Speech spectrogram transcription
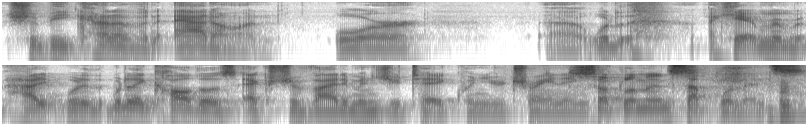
should be kind of an add on or uh, what I can't remember how what do, what do they call those extra vitamins you take when you're training Supplements? supplements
